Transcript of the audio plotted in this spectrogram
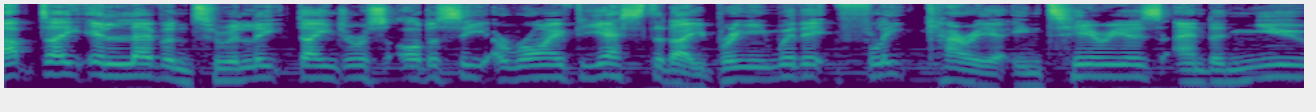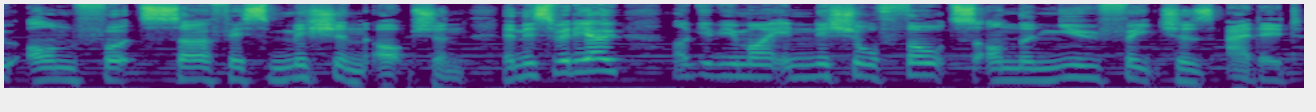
Update 11 to Elite Dangerous Odyssey arrived yesterday bringing with it fleet carrier interiors and a new on foot surface mission option. In this video I'll give you my initial thoughts on the new features added.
